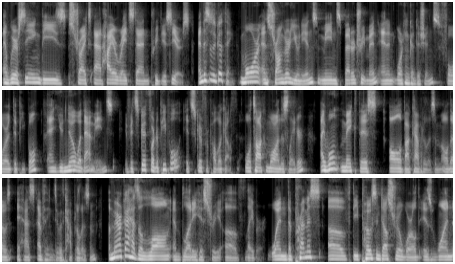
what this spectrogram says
And we're seeing these strikes at higher rates than previous years. And this is a good thing. More and stronger unions means better treatment and working conditions for the people. And you know what that means. If it's good for the people, it's good for public health. We'll talk more on this later. I won't make this all about capitalism, although it has everything to do with capitalism. America has a long and bloody history of labor. When the premise of the post industrial world is one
